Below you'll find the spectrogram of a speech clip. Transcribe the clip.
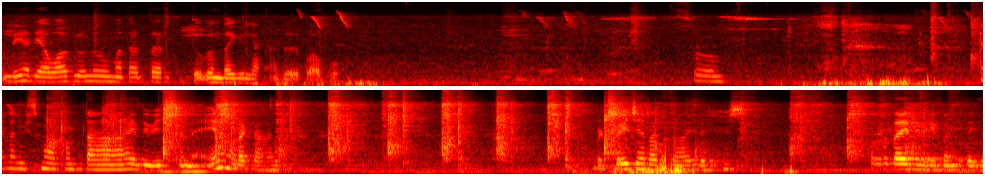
ಅಲ್ಲಿ ಅದು ಯಾವಾಗಲೂ ಮಾತಾಡ್ತಾ ಇರ್ತಿತ್ತು, ಬಂದಾಗಿಲ್ಲ. ಅದು ಬಾಬು. ಸೊ ಎಲ್ಲ ಮಿಸ್ ಮಾಡ್ಕೊತಾ ಇದ್ದೀವಿ ಇಷ್ಟೇ ಏನು ಮಾಡೋಕ್ಕಾಗಲ್ಲ. ಬಟ್ ಬೇಜಾರಾಗ್ತಾ ಇದೆ. ಹೊರಡ್ತಾ ಇದ್ದೀವಿ ಬಂದ ಈಗ.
